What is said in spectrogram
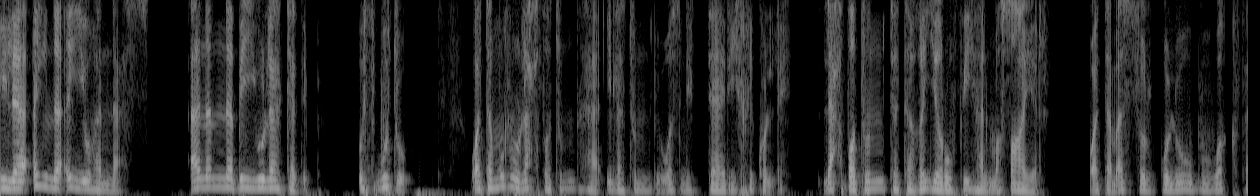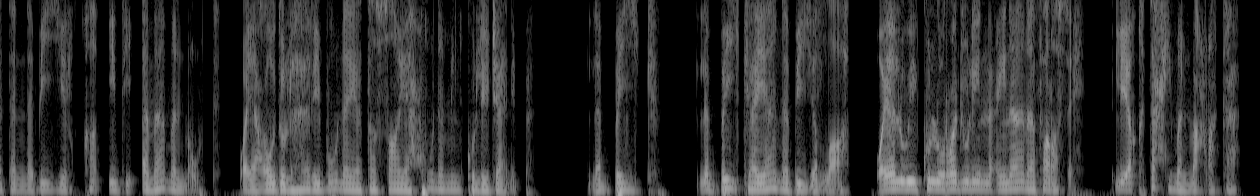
إلى أين أيها الناس؟ أنا النبي لا كذب أثبتوا وتمر لحظة هائلة بوزن التاريخ كله لحظة تتغير فيها المصاير وتمس القلوب وقفة النبي القائد أمام الموت ويعود الهاربون يتصايحون من كل جانب لبيك لبيك يا نبي الله ويلوي كل رجل عنان فرسه ليقتحم المعركة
